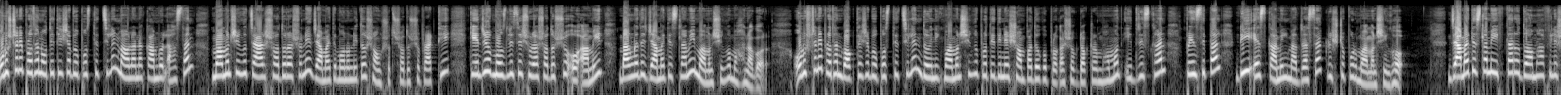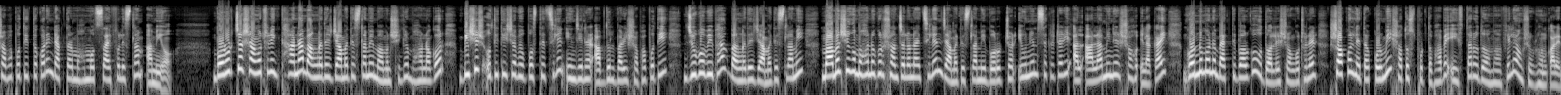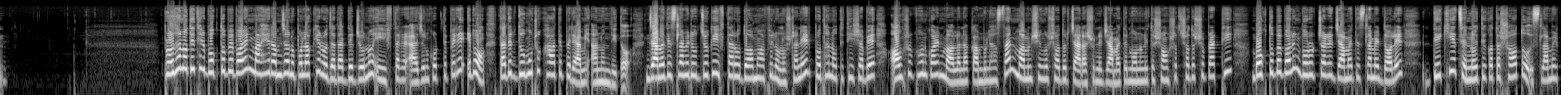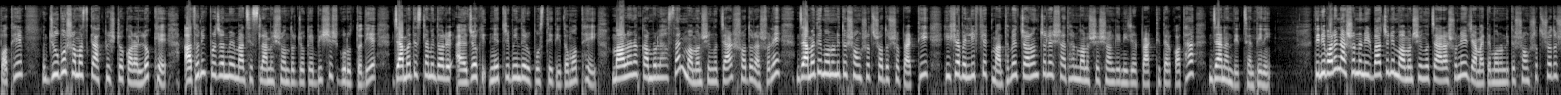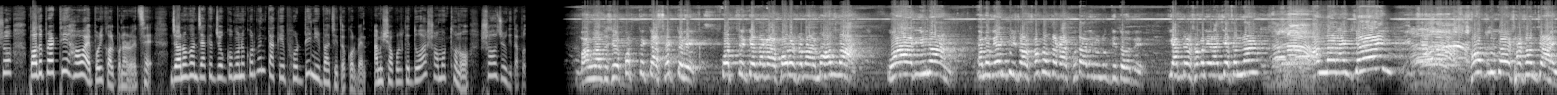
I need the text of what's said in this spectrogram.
অনুষ্ঠানে প্রধান অতিথি হিসেবে উপস্থিত ছিলেন মাওলানা কামরুল আহসান, ময়মনসিংহ চার সদর আসনে জামায়াতে মনোনীত সংসদ সদস্য প্রার্থী, কেন্দ্রীয় মজলিসের সুরা সদস্য ও আমির, বাংলাদেশ জামায়াত ইসলামী ময়মনসিংহ মহানগর। অনুষ্ঠানে প্রধান বক্তা হিসেবে উপস্থিত ছিলেন দৈনিক ময়মনসিংহ প্রতিদিনের সম্পাদক ও প্রকাশক ড. Mohammad Idris Khan, principal D S Kamil Madrasa Krishtapur Mymensingh. Jamaat Islami ইফতার ও দোয়া মাহফিলে সভাপতিত্ব করেন ডাক্তার মোহাম্মদ সাইফুল ইসলাম আমিও। বরুরচার সাংগঠনিক থানা বাংলাদেশ জামাত ইসলামী ময়মনসিংহের মহানগর বিশেষ অতিথি হিসেবে উপস্থিত ছিলেন ইঞ্জিনিয়ার আব্দুল বাড়ির সভাপতি, যুব বিভাগ বাংলাদেশ জামাত ইসলামী ময়মনসিংহ মহানগর সঞ্চালনায় ছিলেন জামাত ইসলামী বরুরচর ইউনিয়ন সেক্রেটারি আল আলামিনের সহ এলাকায় গণ্যমান্য ব্যক্তিবর্গ ও দলের সংগঠনের সকল নেতাকর্মী স্বতঃস্ফূর্তভাবে এই ইফতার ও দোয়া মাহফিলে অংশগ্রহণ করেন। প্রধান অতিথির বক্তব্যে বলেন, মাহে রমজান উপলক্ষে রোজাদারদের জন্য এই ইফতারের আয়োজন করতে পেরে এবং তাদের দুমুঠো খাওয়াতে পেরে আমি আনন্দিত। জামায়াত ইসলামের উদ্যোগে ইফতার ও দোয়া মাহফিল অনুষ্ঠানের প্রধান অতিথি হিসাবে অংশগ্রহণ করেন মাওলানা কামরুল হাসান। ময়মনসিংহ সদর চার আসনের জামায়াতের মনোনীত সংসদ সদস্য প্রার্থী বক্তব্যে বলেন, বরুড়চরের জামায়াত ইসলামের দলের দেখিয়েছেন নৈতিকতা সৎ ও ইসলামের পথে যুব সমাজকে আকৃষ্ট করার লক্ষ্যে আধুনিক প্রজন্মের মাঝে ইসলামের সৌন্দর্যকে বিশেষ গুরুত্ব দিয়ে জামায়াত ইসলামী দলের আয়োজক নেতৃবৃন্দের উপস্থিতি ইতোমধ্যেই মাওলানা কামরুল হাসান ময়মনসিংহ চার সদর আসনে জামাতে মনোনীত সংসদ সদস্য প্রার্থী হিসাবে লিফলেট মাধ্যমে চরাঞ্চলের সাধারণ মানুষের সঙ্গে নিজের প্রার্থিতার কথা জানান দিচ্ছেন তিনি। তিনি বলেন, আসন্ন নির্বাচনে ময়মনসিংহ চার আসনে জামায়াতে মনোনীত সংসদ সদস্য পদপ্রার্থী হওয়ায় পরিকল্পনা রয়েছে। জনগণ যাকে যোগ্য মনে করবেন, তাকে ভোট দিয়ে নির্বাচিত করবেন। আমি সকলকে দোয়া, সমর্থন ও সহযোগিতা বাংলাদেশের প্রত্যেকটা সেক্টরে, প্রত্যেকটা জায়গায়, পৌরসভায়, মহল্লায়, ওয়ার্ড, ইউনিয়ন এবং এমপি সহ সকল টাকা খোদাবির উল্লেখ দিতে হবে। কি আপনারা সকলে রাজি আছেন না? আল্লাহ রাজ চাই সব লোকের শাসন চাই।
